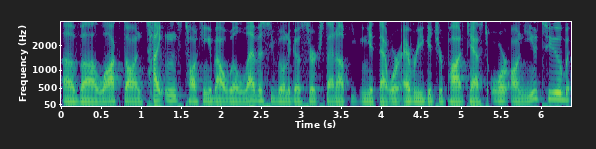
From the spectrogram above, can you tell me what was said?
of uh, Locked On Titans talking about Will Levis. If you want to go search that up, you can get that wherever you get your podcast or on YouTube.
